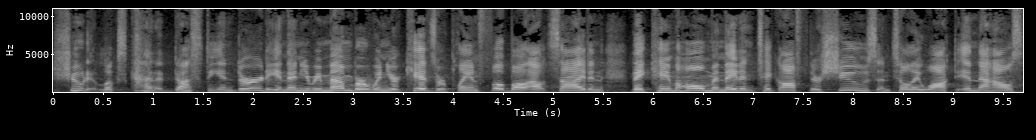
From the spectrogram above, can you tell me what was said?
shoot, it looks kind of dusty and dirty. And then you remember when your kids were playing football outside and they came home and they didn't take off their shoes until they walked in the house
